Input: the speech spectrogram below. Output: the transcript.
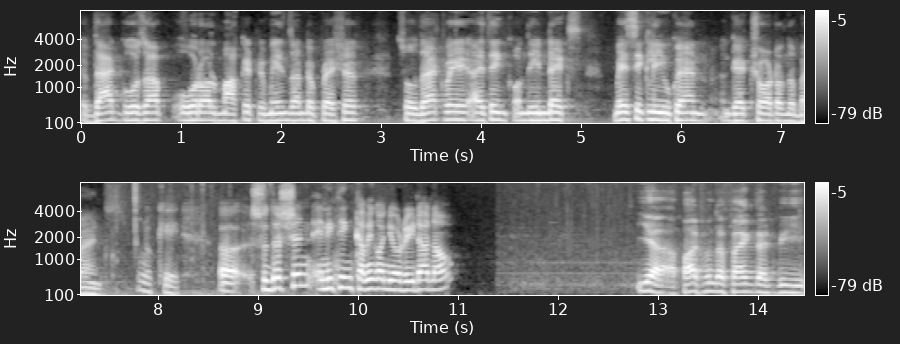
If that goes up, overall market remains under pressure. So that way, I think on the index, basically you can get short on the banks. Okay. Uh, Sudarshan, anything coming on your radar now? Yeah, apart from the fact that we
